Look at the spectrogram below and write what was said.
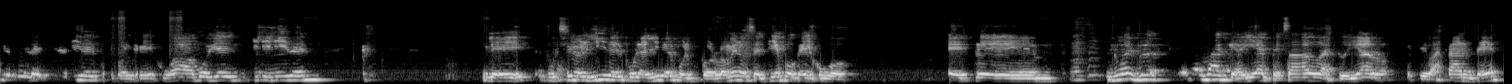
Liverpool, le decían Liverpool porque jugaba muy bien Billy Lidl. Le pusieron Liverpool al Liverpool por lo menos el tiempo que él jugó. Este, no es ver- es verdad que había empezado a estudiar este, bastante,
